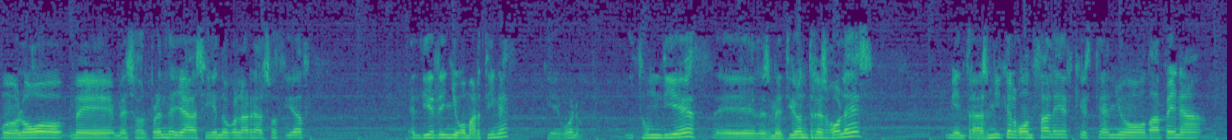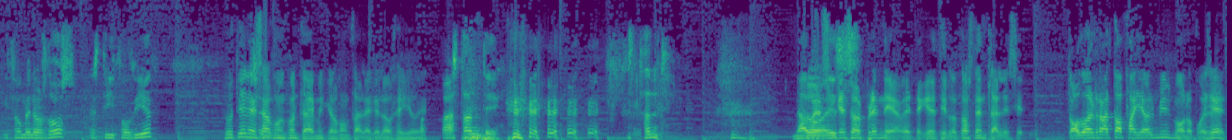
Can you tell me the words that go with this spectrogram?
Bueno, luego me, me sorprende ya siguiendo con la Real Sociedad el 10 de Íñigo Martínez, que bueno, hizo un 10, eh, les metieron tres goles, mientras Miquel González, que este año da pena, hizo menos dos, este hizo 10. Tú tienes Sí. algo en contra de Miquel González, que lo sé yo, ¿eh? Bastante. Bastante. No, No, pero sí es- que sorprende. A ver, te quiero decir, los dos centrales. ¿eh? ¿Todo el rato ha fallado el mismo? No puede ser.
